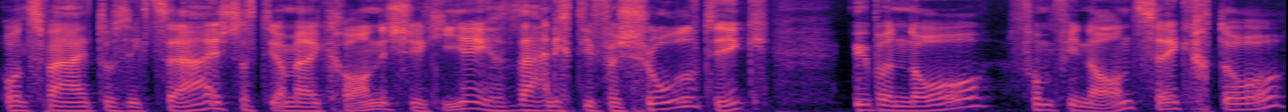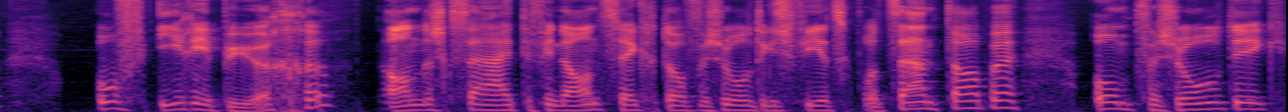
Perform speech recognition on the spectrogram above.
und 2010 ist, dass die amerikanische Regierung hat eigentlich die Verschuldung übernommen vom Finanzsektor auf ihre Bücher. Anders gesagt, der Finanzsektor Verschuldung ist 40 Prozent und die Verschuldung, die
